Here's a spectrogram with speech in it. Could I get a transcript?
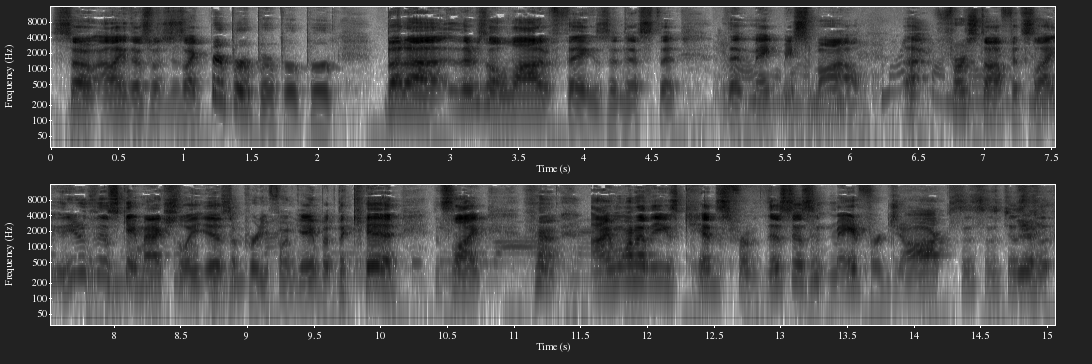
So I like this one's just like burp burp burp burp burp. But uh, there's a lot of things in this that that make me smile. Uh, first off, it's like you know this game actually is a pretty fun game, but the kid, it's like I'm one of these kids from. This isn't made for jocks. This is just Yeah. the,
